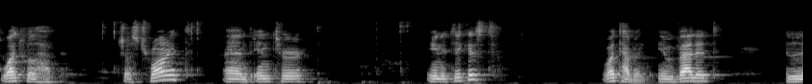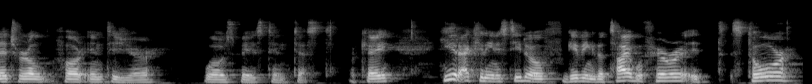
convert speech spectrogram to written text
What will happen? Just run it and enter any text what happened? Invalid literal for integer was based in test. Okay. Here actually instead of giving the type of error, it store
